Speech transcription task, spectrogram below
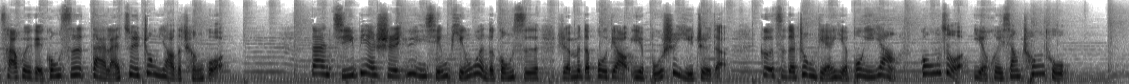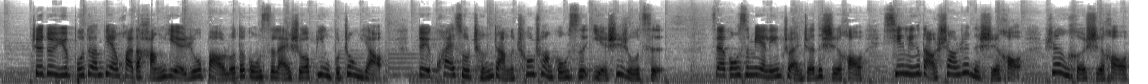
才会给公司带来最重要的成果。但即便是运行平稳的公司，人们的步调也不是一致的，各自的重点也不一样，工作也会相冲突。这对于不断变化的行业，如保罗的公司来说并不重要；对快速成长的初创公司也是如此。在公司面临转折的时候，新领导上任的时候，任何时候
